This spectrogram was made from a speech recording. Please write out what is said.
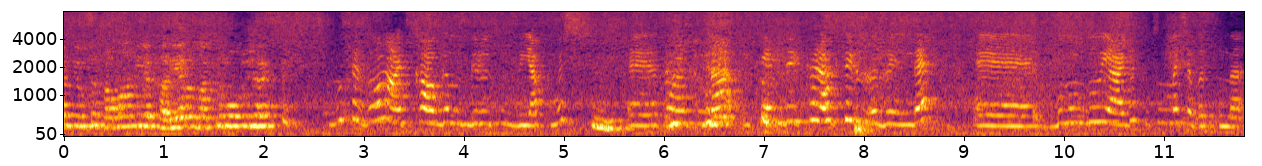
olacak yoksa tamamıyla kariyer odaklı mı olacak? Bu sezon artık kavgamız gürültümüzü yapmış. Ee, sonrasında kendi karakterin özelinde e, bulunduğu yerde tutunma çabasında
